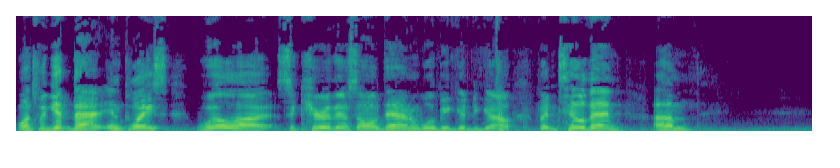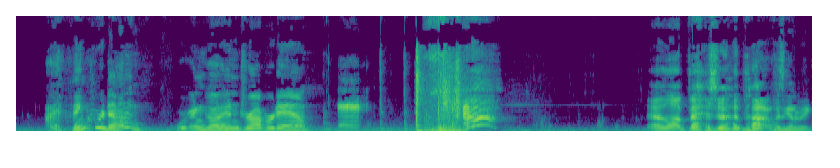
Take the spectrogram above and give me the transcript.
once we get that in place, we'll uh, secure this all down and we'll be good to go. But until then, um, I think we're done. We're gonna go ahead and drop her down. Ah! That was a lot faster than I thought it was gonna be.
